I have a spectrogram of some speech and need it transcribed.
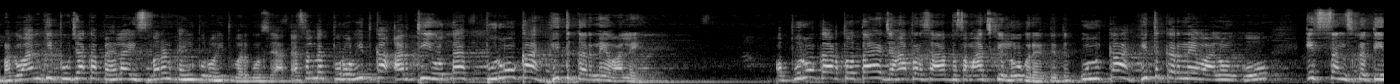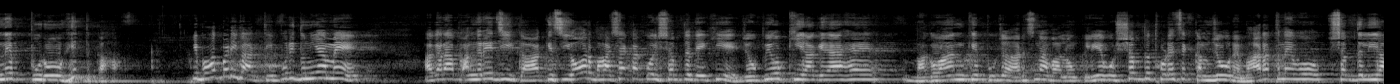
भगवान की पूजा का पहला स्मरण कहीं पुरोहित वर्गों से आता है। असल में पुरोहित का अर्थ ही होता है पुरों का हित करने वाले। और पुरों का अर्थ होता है जहाँ पर समाज के लोग रहते थे, उनका हित करने वालों को इस संस्कृति ने पुरोहित कहा। ये बहुत बड़ी बात थी। पूरी दुनिया में अगर आप अंग्रेज़ी का, किसी और भाषा का कोई शब्द देखिए, जो उपयोग किया गया है भगवान के पूजा अर्चना वालों के लिए, वो शब्द थोड़े से कमज़ोर हैं। भारत ने वो शब्द लिया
